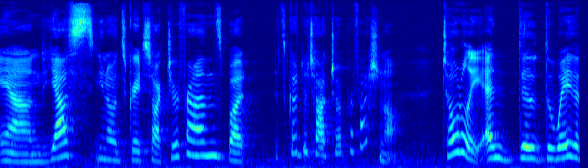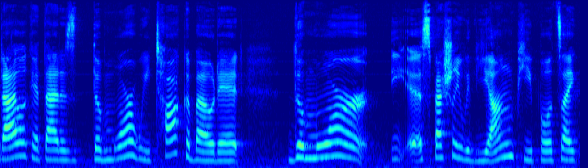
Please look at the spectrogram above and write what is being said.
and yes you know it's great to talk to your friends but it's good to talk to a professional Totally. And the the way that I look at that is the more we talk about it, the more especially with young people, it's like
